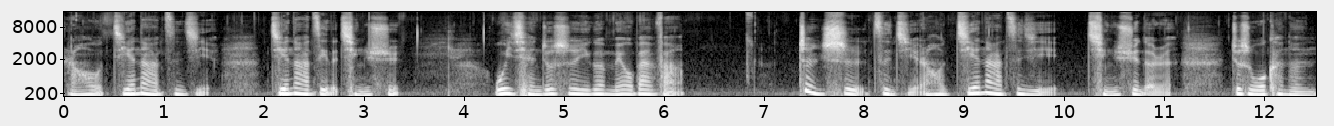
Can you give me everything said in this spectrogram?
然后接纳自己，接纳自己的情绪。我以前就是一个没有办法正视自己，然后接纳自己情绪的人。就是我可能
